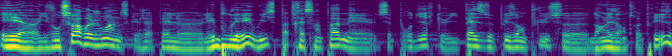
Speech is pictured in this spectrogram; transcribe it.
Et euh, ils vont soit rejoindre ce que j'appelle euh, les boulets, oui, c'est pas très sympa, mais c'est pour dire qu'ils pèsent de plus en plus euh, dans les entreprises.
